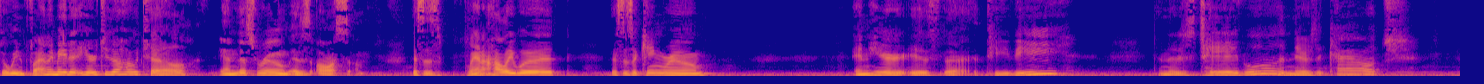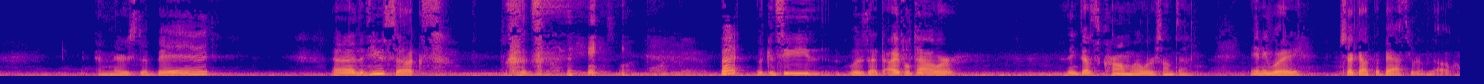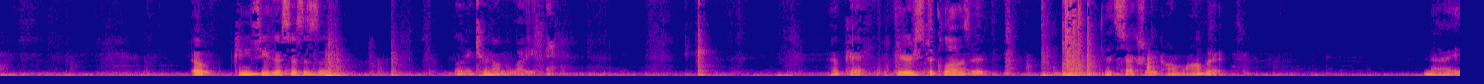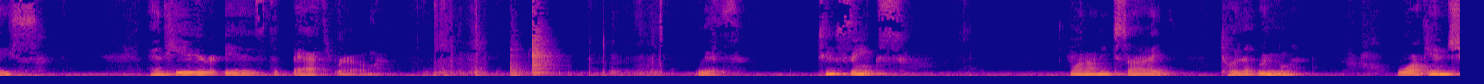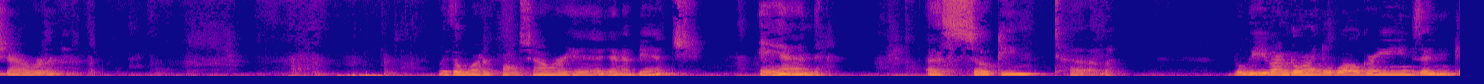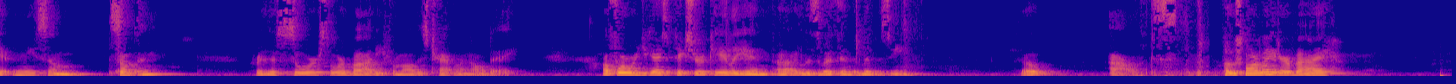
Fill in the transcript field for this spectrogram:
So we finally made it here to the hotel, and this room is awesome. This is Planet Hollywood. This is a king room. And here is the TV. And there's a table, and there's a couch. And there's the bed. Uh, the view sucks. but we can see, what is that, the Eiffel Tower. I think that's Cromwell or something. Anyway, check out the bathroom though. Oh, can you see this? This is a, let me turn on the light. Okay, here's the closet. It's actually an armoire, nice. And here is the bathroom with two sinks, one on each side, toilet room, walk-in shower, with a waterfall shower head and a bench, and a soaking tub. Believe I'm going to Walgreens and getting me some something for this sore, sore body from all this traveling all day. I'll forward you guys a picture of Kaylee and uh, Elizabeth in the limousine. So, I'll post more later. Bye.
